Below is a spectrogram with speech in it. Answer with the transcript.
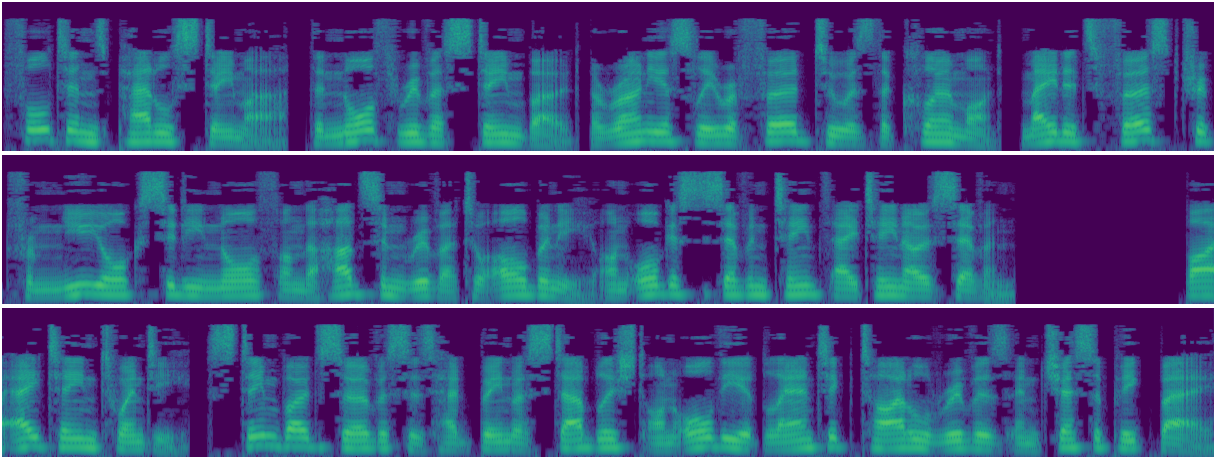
Fulton's paddle steamer, the North River Steamboat erroneously referred to as the Clermont, made its first trip from New York City north on the Hudson River to Albany on August 17, 1807. By 1820, steamboat services had been established on all the Atlantic tidal rivers and Chesapeake Bay.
